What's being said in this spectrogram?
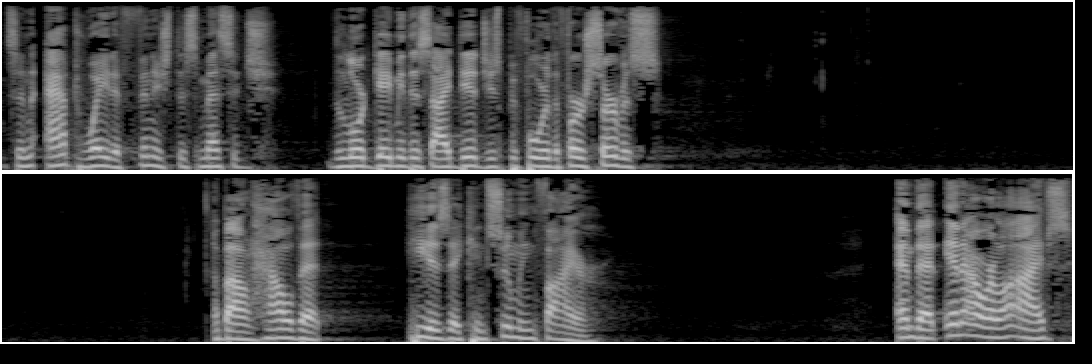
It's an apt way to finish this message. The Lord gave me this idea just before the first service about how that He is a consuming fire. And that in our lives,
